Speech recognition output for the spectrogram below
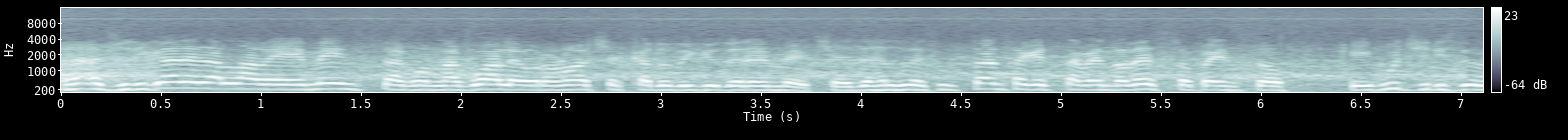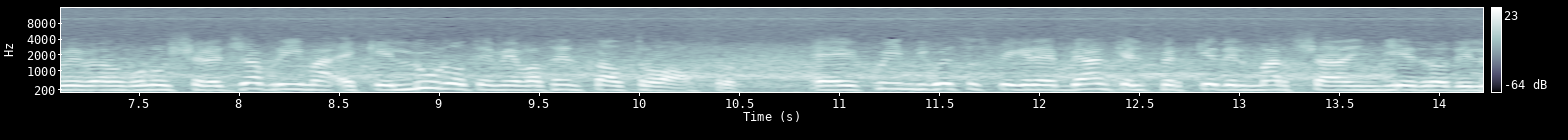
A giudicare dalla veemenza con la quale Oronò ha cercato di chiudere il match e dall'esultanza che sta avendo adesso penso che i pugili si dovevano conoscere già prima e che l'uno temeva senz'altro l'altro e quindi questo spiegherebbe anche il perché del marcia indietro di,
